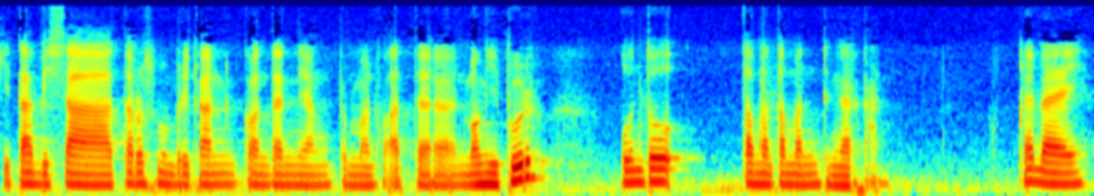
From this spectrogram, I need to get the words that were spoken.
kita bisa terus memberikan konten yang bermanfaat dan menghibur untuk teman-teman dengarkan. Bye bye.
